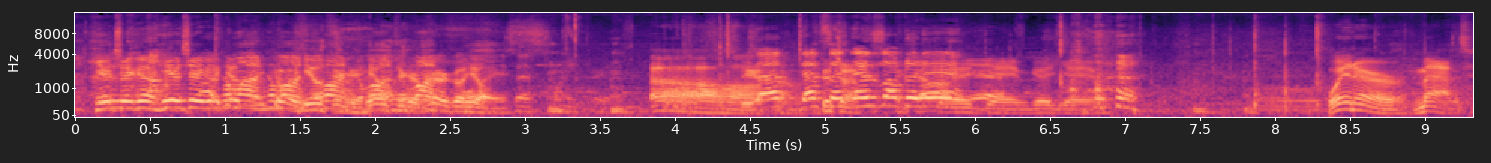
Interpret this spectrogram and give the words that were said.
Heal trigger, heal trigger, come on, come on, come on, come on, come on. go heal. Boys. That's 23. Oh. That, that's Good the job. end of the day. Good game, good game. Winner, Matt.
